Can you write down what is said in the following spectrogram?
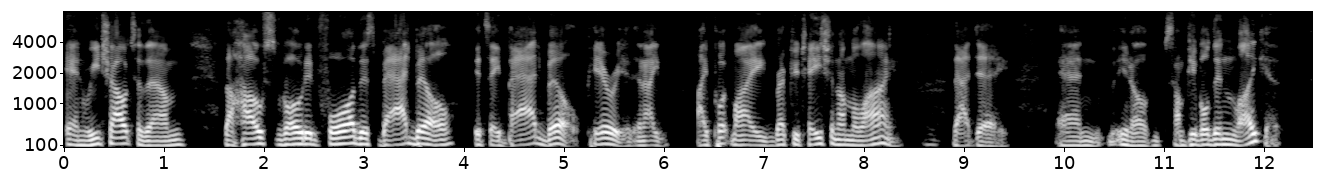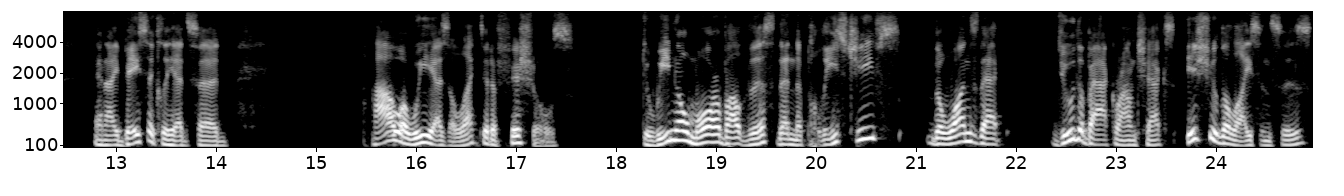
and reach out to them. The House voted for this bad bill. It's a bad bill, period. And I I put my reputation on the line mm. that day. And you know, some people didn't like it. And I basically had said, how are we as elected officials? Do we know more about this than the police chiefs, the ones that do the background checks, issue the licenses,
